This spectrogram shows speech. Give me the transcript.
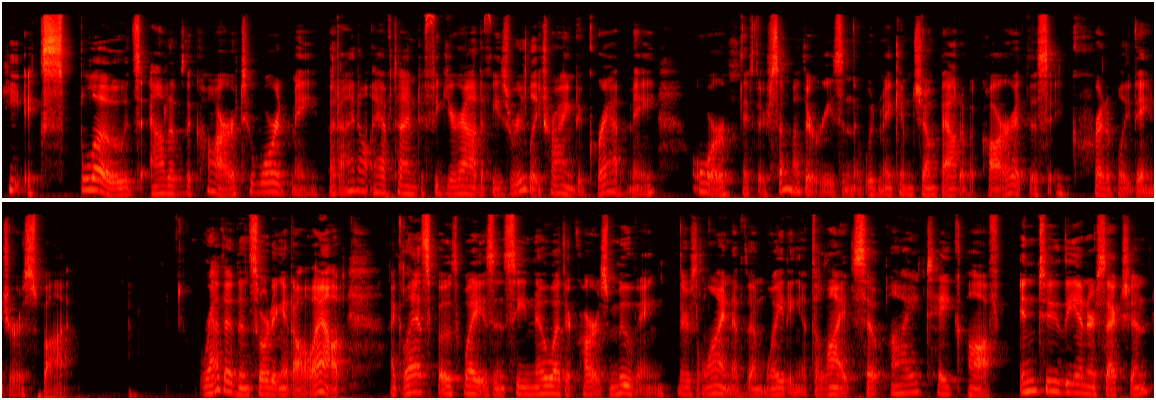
He explodes out of the car toward me, but I don't have time to figure out if he's really trying to grab me or if there's some other reason that would make him jump out of a car at this incredibly dangerous spot. Rather than sorting it all out, I glance both ways and see no other cars moving. There's a line of them waiting at the light, so I take off into the intersection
